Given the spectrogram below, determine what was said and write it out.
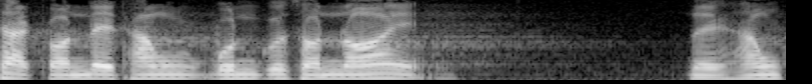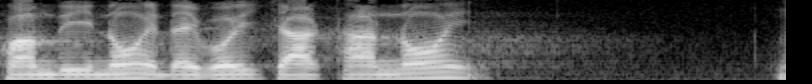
ชาติก่อนได้ทำบุญกุศลน้อย ได้ทำความดีน้อย ได้บริจาคทานน้อยอ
